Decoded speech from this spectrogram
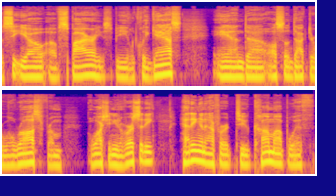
CEO of Spire, used to be Laclede Gas, and uh, also Dr. Will Ross from Washington University, heading an effort to come up with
